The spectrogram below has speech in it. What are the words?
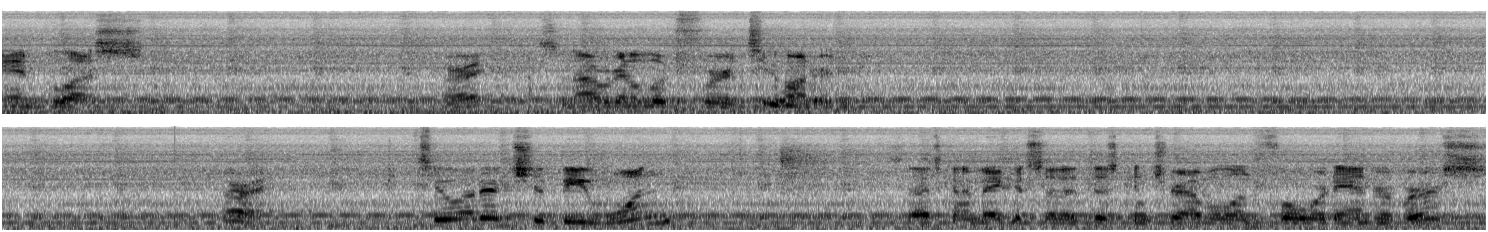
and plus. All right, now we're going to look for 200. All right, 200 should be 1. So that's going to make it so that this can travel in forward and reverse.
